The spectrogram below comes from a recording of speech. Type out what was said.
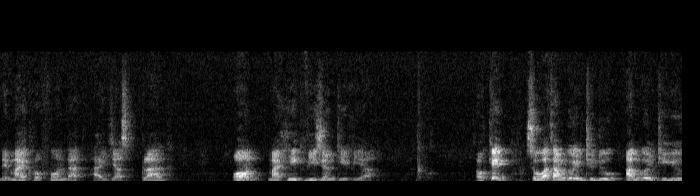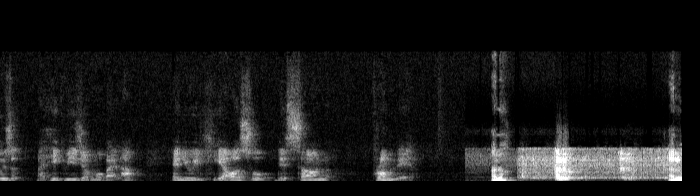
the microphone that I just plugged on my Hikvision DVR okay so what I'm going to do I'm going to use my Hikvision mobile app and you will hear also the sound from there hello Hello? hello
